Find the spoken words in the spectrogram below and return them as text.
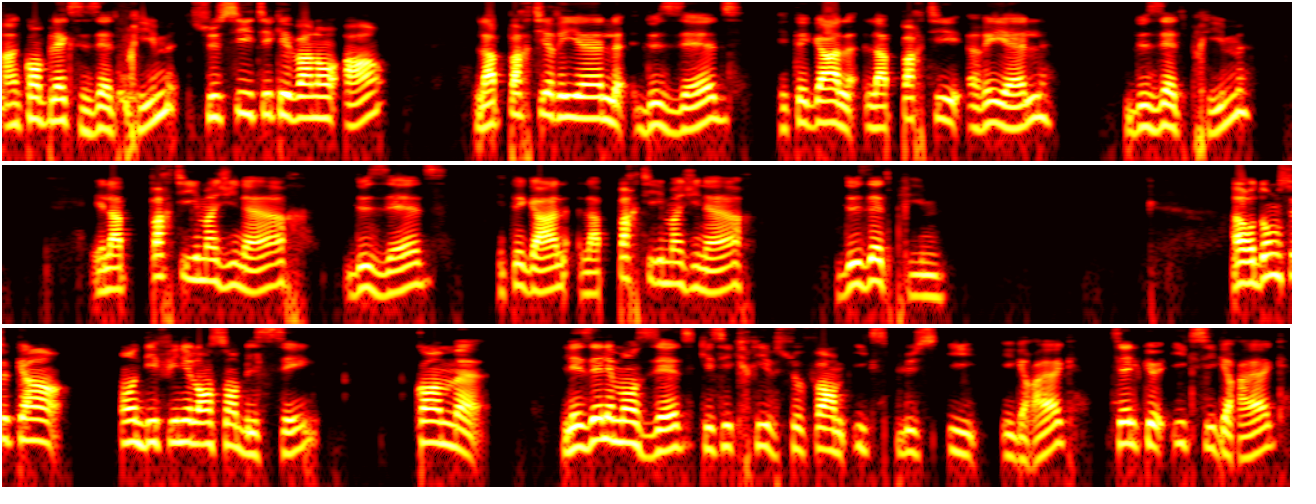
un complexe Z', ceci est équivalent à la partie réelle de Z est égale la partie réelle de Z' et la partie imaginaire de Z est égale la partie imaginaire de Z'. Alors dans ce cas, on définit l'ensemble C comme les éléments Z qui s'écrivent sous forme X plus I, Y, tels que X, Y,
